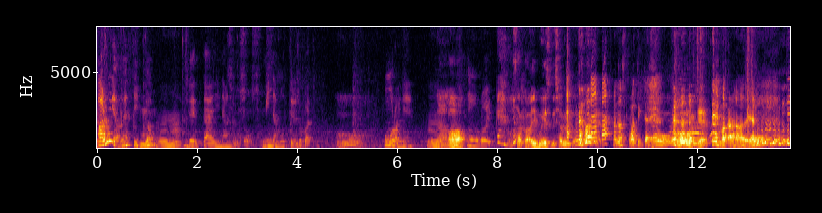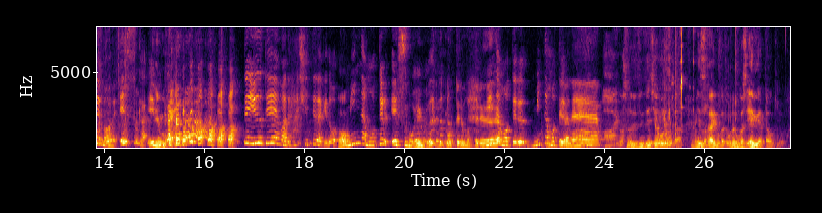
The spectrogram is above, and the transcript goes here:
あるんやろねきっと、絶対になんかそうそうこそうう。みんな持ってるとこやと。うんおもろいね。うん。なあ。おもろい。まさか MS で喋るとは。ね 話変わってきたね。うん。おもろいね。テーマから話がテーマはね S か M M か。かっていうテーマで走ってたけど、うん。みんな持ってる S も M、うん持ってる持ってる。みんな持ってるみんな持ってる。よねね。ああ今それで全然違うこと思った。何 S か M かって俺昔 L やったわけよ。何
